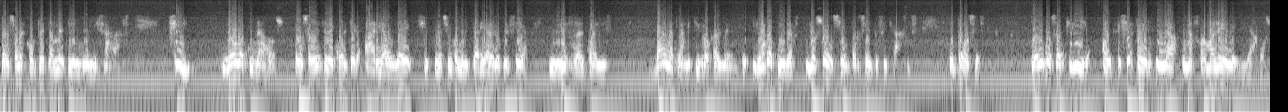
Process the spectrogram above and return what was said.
personas completamente inmunizadas. Si no vacunados, procedentes de cualquier área donde hay circulación comunitaria de lo que sea, ingresan al país, van a transmitir localmente. Y las vacunas no son 100% eficaces. Entonces, podemos adquirir, aunque sea también una, una forma leve, digamos,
